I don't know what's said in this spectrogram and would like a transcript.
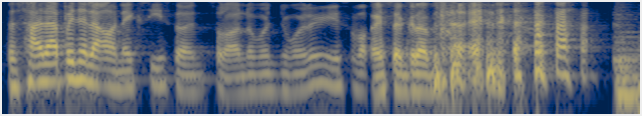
Tapos hanapin nila ako next season. So, ano naman yung ano eh, sumakay sa Grab sa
